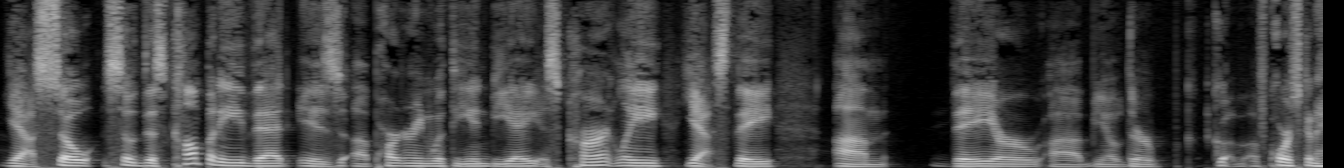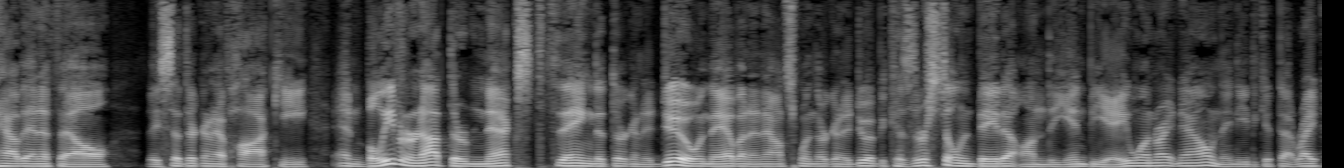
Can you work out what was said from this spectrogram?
Yeah, so so this company that is uh, partnering with the NBA is currently yes they um, they are uh, you know they're of course going to have NFL. They said they're going to have hockey, and believe it or not, their next thing that they're going to do, and they haven't announced when they're going to do it because they're still in beta on the NBA one right now, and they need to get that right.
